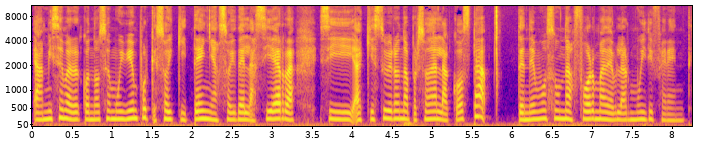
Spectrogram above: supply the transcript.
A mí se me reconoce muy bien porque soy quiteña, soy de la sierra. Si aquí estuviera una persona en la costa, tenemos una forma de hablar muy diferente.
